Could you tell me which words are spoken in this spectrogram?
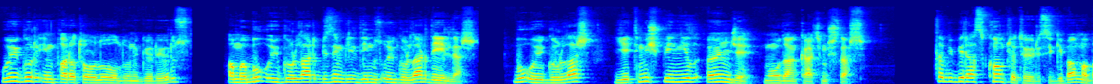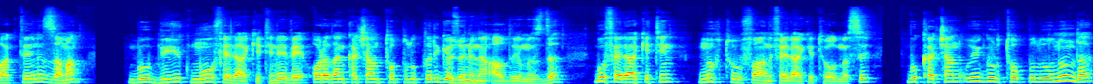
Uygur İmparatorluğu olduğunu görüyoruz. Ama bu Uygurlar bizim bildiğimiz Uygurlar değiller. Bu Uygurlar 70 bin yıl önce Mu'dan kaçmışlar. Tabi biraz komplo teorisi gibi ama baktığınız zaman bu büyük Mu felaketine ve oradan kaçan toplulukları göz önüne aldığımızda bu felaketin Nuh tufanı felaketi olması, bu kaçan Uygur topluluğunun da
